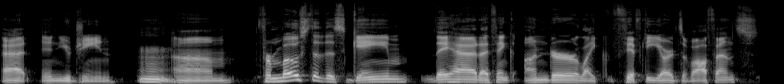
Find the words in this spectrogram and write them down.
at in Eugene. Mm. Um, for most of this game, they had I think under like fifty yards of offense.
